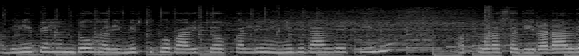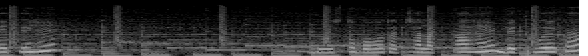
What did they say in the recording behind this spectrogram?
अब यहीं पे हम दो हरी मिर्च को बारीक चॉप कर ली, इन्हें भी डाल देती हूँ और थोड़ा सा जीरा डाल देते हैं। दोस्तों, बहुत अच्छा लगता है बेथुए का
